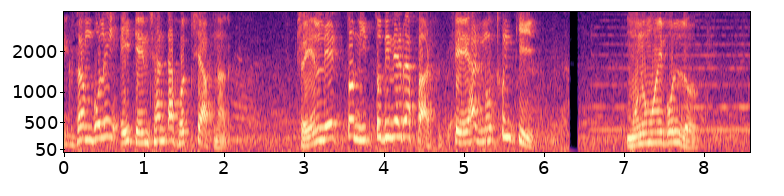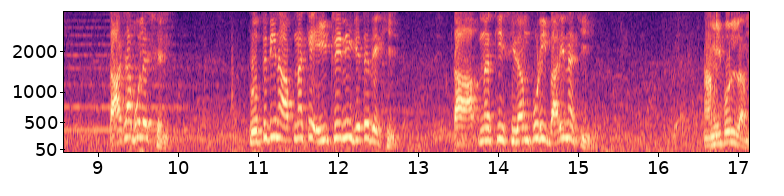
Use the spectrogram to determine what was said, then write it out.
এক্সাম বলেই এই টেনশনটা হচ্ছে আপনার। ট্রেন লেট তো নিত্যদিনের ব্যাপার, এ আর নতুন কি? মনোময় বলল, তা যা বলেছেন প্রতিদিন আপনাকে এই ট্রেনেই যেতে দেখি। তা আপনার কি শ্রীরামপুরই বাড়ি নাকি? আমি বললাম,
